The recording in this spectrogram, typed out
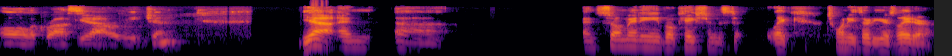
all across Yeah. our region. Yeah, and uh, and so many vocations, like 20, 30 years later,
